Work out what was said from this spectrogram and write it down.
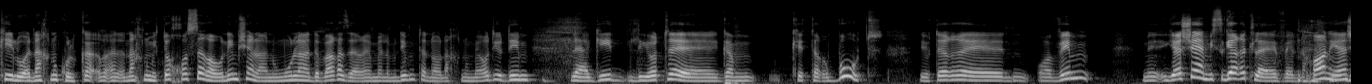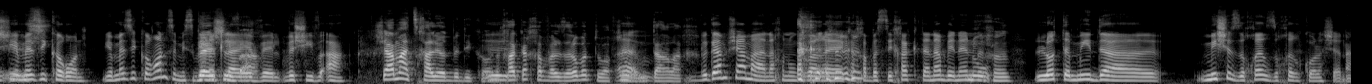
כאילו אנחנו כל כך, אנחנו מתוך חוסר האונים שלנו מול הדבר הזה, הרי הם מלמדים אותנו, אנחנו מאוד יודעים להגיד, להיות אה, גם כתרבות, יותר אה, אוהבים, יש אה, מסגרת לאבל, נכון? יש ימי. זיכרון. ימי זיכרון זה מסגרת ושבעה. לאבל, ושבעה. שם את צריכה להיות בדיכאון, אחר כך אבל זה לא בטוח שמותר לך. וגם שם אנחנו כבר אה, ככה בשיחה קטנה בינינו, נכון. לא תמיד, ה... מי שזוכר, זוכר כל השנה.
